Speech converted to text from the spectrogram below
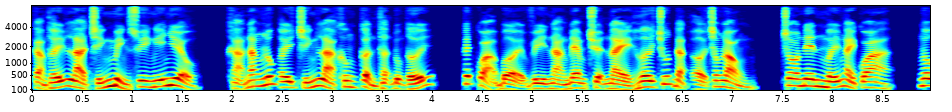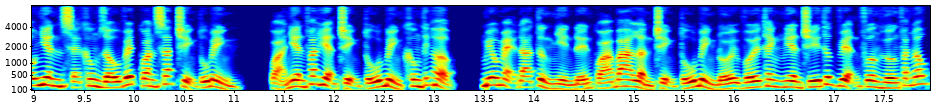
cảm thấy là chính mình suy nghĩ nhiều, khả năng lúc ấy chính là không cẩn thận đụng tới, kết quả bởi vì nàng đem chuyện này hơi chút đặt ở trong lòng, cho nên mấy ngày qua, ngẫu nhiên sẽ không giấu vết quan sát Trịnh Tú Bình, quả nhiên phát hiện Trịnh Tú Bình không thích hợp, miêu mẹ đã từng nhìn đến quá ba lần Trịnh Tú Bình đối với thanh niên trí thức viện phương hướng phát ngốc,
